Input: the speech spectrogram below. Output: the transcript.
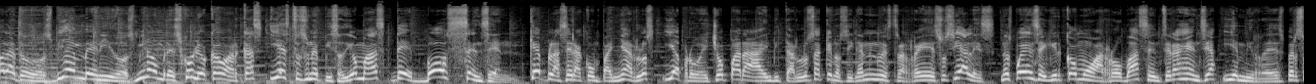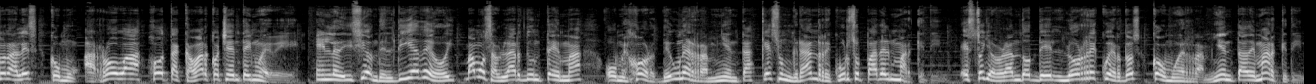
Hola a todos, bienvenidos. Mi nombre es Julio Cabarcas y esto es un episodio más de Voz Sensen. Qué placer acompañarlos y aprovecho para invitarlos a que nos sigan en nuestras redes sociales. Nos pueden seguir como arroba Agencia y en mis redes personales como arroba jcabarco89. En la edición del día de hoy vamos a hablar de un tema, o mejor, de una herramienta que es un gran recurso para el marketing. Estoy hablando de los recuerdos como herramienta de marketing.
